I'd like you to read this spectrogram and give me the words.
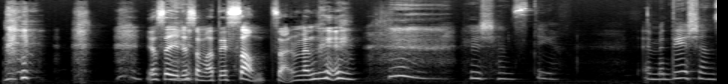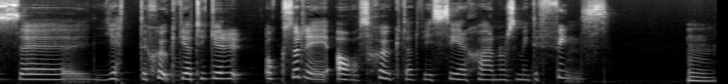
Jag säger det som att det är sant så här, men Hur känns det? Eh, Men det känns eh, jättesjukt. Jag tycker också det är assjukt att vi ser stjärnor som inte finns. mm.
